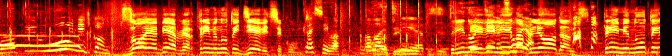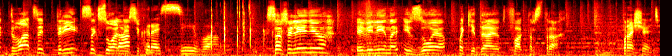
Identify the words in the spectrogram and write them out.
Да ты умничка. Зоя Бербер. 3 минуты 9 секунд. Красиво. Молодец. Эвелина Зоя. Блёданс. 3 минуты 23 сексуальные Как секунды. красиво. К сожалению, Эвелина и Зоя покидают фактор страха. Прощайте.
